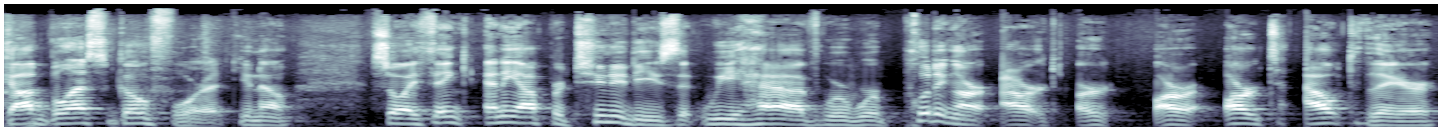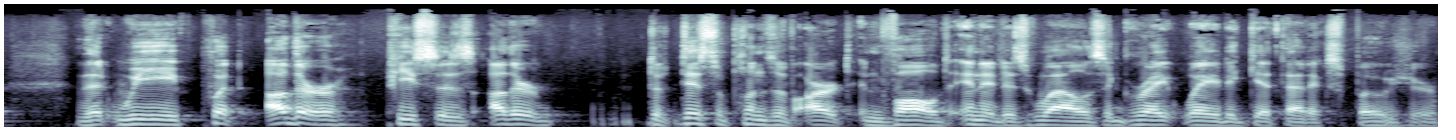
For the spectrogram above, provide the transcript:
God bless, go for it, you know. So I think any opportunities that we have where we're putting our art, our, our art out there, that we put other pieces, other d- disciplines of art involved in it as well, is a great way to get that exposure.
